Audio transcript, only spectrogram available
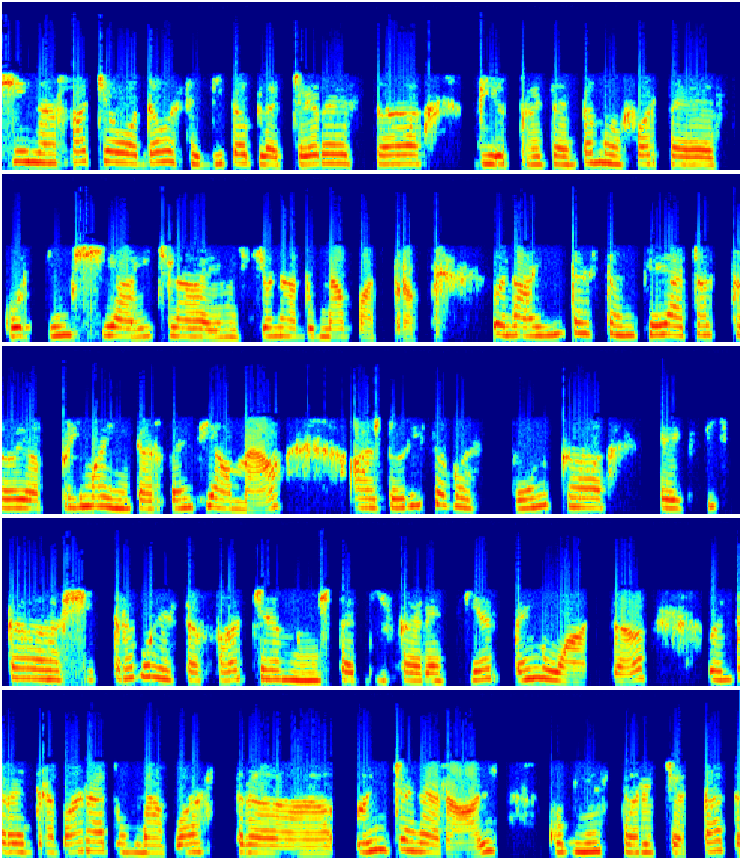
și ne face o deosebită plăcere să vi-l prezentăm în foarte scurt timp și aici la emisiunea dumneavoastră. Înainte să închei această prima intervenție a mea, aș dori să vă spun că există și trebuie să facem niște diferențieri de nuanță între întrebarea dumneavoastră în general, cum este receptată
